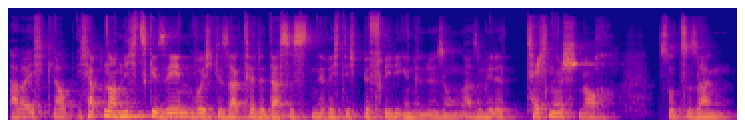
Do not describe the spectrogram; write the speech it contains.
aber ich glaube, ich habe noch nichts gesehen, wo ich gesagt hätte, das ist eine richtig befriedigende Lösung. Also weder technisch noch sozusagen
